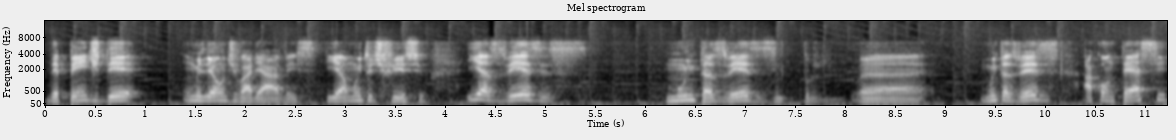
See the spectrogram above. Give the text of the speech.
depende de um milhão de variáveis e é muito difícil. E às vezes, muitas vezes, uh, muitas vezes acontece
